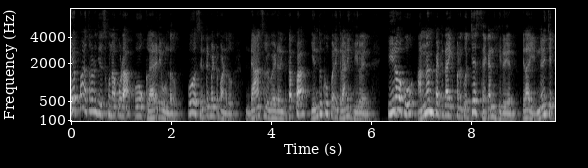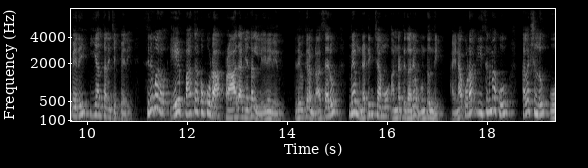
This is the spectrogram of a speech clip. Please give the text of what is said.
ఏ పాత్రను చేసుకున్నా కూడా ఓ క్లారిటీ ఉండదు ఓ సెంటిమెంట్ పండదు. డాన్సులు వేయడానికి తప్ప ఎందుకు పనికిరాని హీరోయిన్. హీరోకు అన్నం పెట్టడానికి పనికొచ్చే సెకండ్ హీరోయిన్. ఇలా ఎన్నని చెప్పేది ఈ అంతని చెప్పేది. సినిమాలో ఏ పాత్రకు కూడా ప్రాధాన్యత లేనే లేదు. త్రివిక్రమ్ రాశారు మేము నటించాము అన్నట్టుగానే ఉంటుంది. అయినా కూడా ఈ సినిమాకు కలెక్షన్లు ఓ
